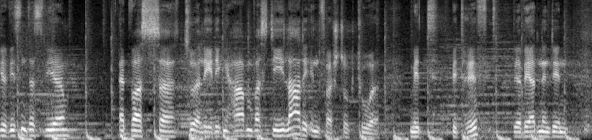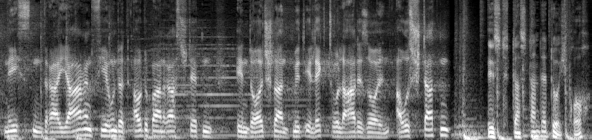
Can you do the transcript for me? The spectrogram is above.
Wir wissen, dass wir etwas äh, zu erledigen haben, was die Ladeinfrastruktur mit betrifft. Wir werden in den nächsten drei Jahren 400 Autobahnraststätten in Deutschland mit Elektroladesäulen ausstatten. Ist das dann der Durchbruch?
